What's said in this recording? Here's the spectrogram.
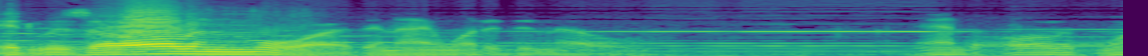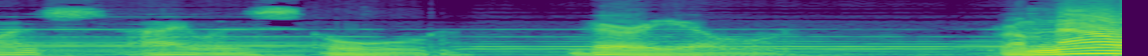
It was all and more than I wanted to know. And all at once, I was old. Very old. From now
